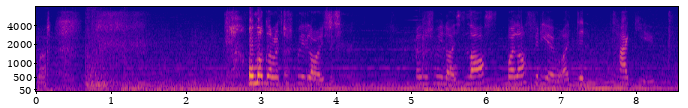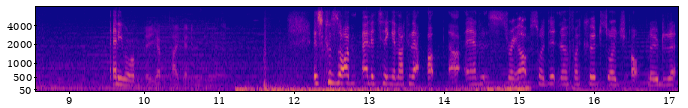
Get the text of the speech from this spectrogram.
Mad. Oh my god, I just realised. I just realised last my last video I didn't tag you. Anyone. Yeah, you haven't tagged anybody yet. It's because I'm editing and I can up, uh, edit straight up, so I didn't know if I could, so I just uploaded it.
